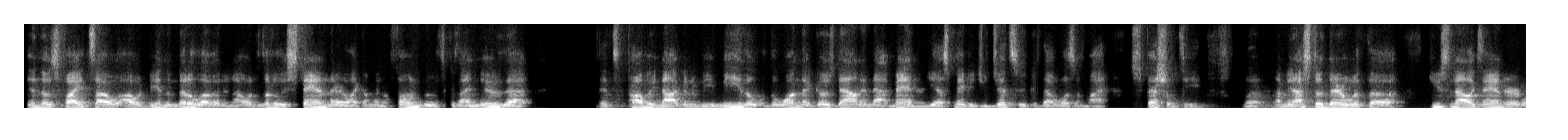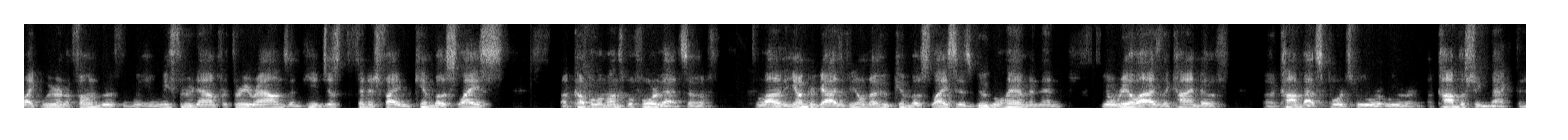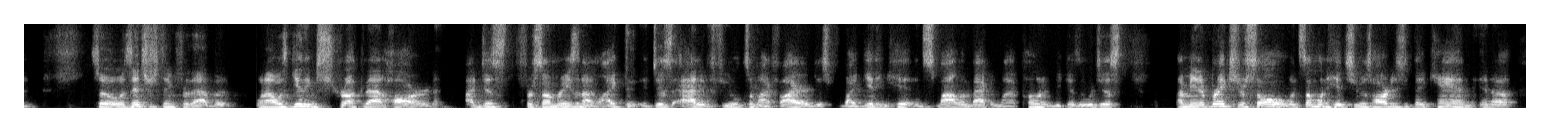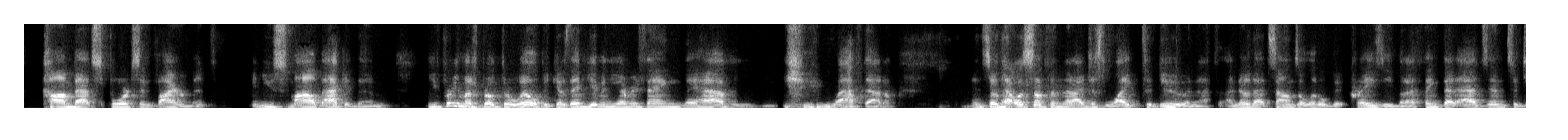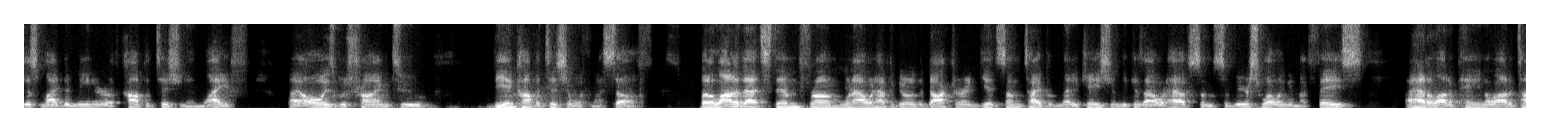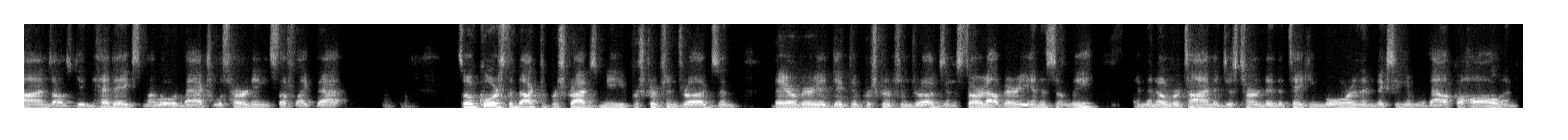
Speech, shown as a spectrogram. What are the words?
in those fights, I, I would be in the middle of it and I would literally stand there like I'm in a phone booth because I knew that it's probably not going to be me, the, the one that goes down in that manner. Yes, maybe jujitsu because that wasn't my specialty. But I mean, I stood there with uh, Houston Alexander like we were in a phone booth and we, and we threw down for three rounds and he had just finished fighting Kimbo Slice a couple of months before that. So a lot of the younger guys, if you don't know who Kimbo Slice is, Google him and then you'll realize the kind of uh, combat sports we were we were accomplishing back then. So it was interesting for that. But when I was getting struck that hard, I just for some reason I liked it. It just added fuel to my fire just by getting hit and smiling back at my opponent because it would just I mean it breaks your soul when someone hits you as hard as they can in a combat sports environment and you smile back at them you pretty much broke their will because they've given you everything they have and you laughed at them and so that was something that I just like to do. And I, I, know that sounds a little bit crazy, but I think that adds into just my demeanor of competition in life. I always was trying to be in competition with myself. But a lot of that stemmed from when I would have to go to the doctor and get some type of medication because I would have some severe swelling in my face. I had a lot of pain a lot of times. I was getting headaches, my lower back was hurting and stuff like that. So, of course, the doctor prescribes me prescription drugs. And they are very addictive prescription drugs. And it started out very innocently. And then over time, it just turned into taking more and then mixing them with alcohol. And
